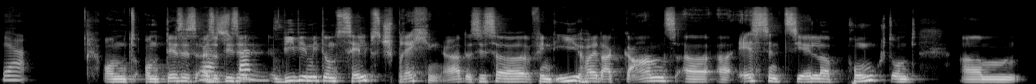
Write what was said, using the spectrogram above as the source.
Ja, und, und das ist ja, also diese, spannend. wie wir mit uns selbst sprechen, ja, das ist, äh, finde ich, halt ein ganz äh, ein essentieller Punkt und ähm,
